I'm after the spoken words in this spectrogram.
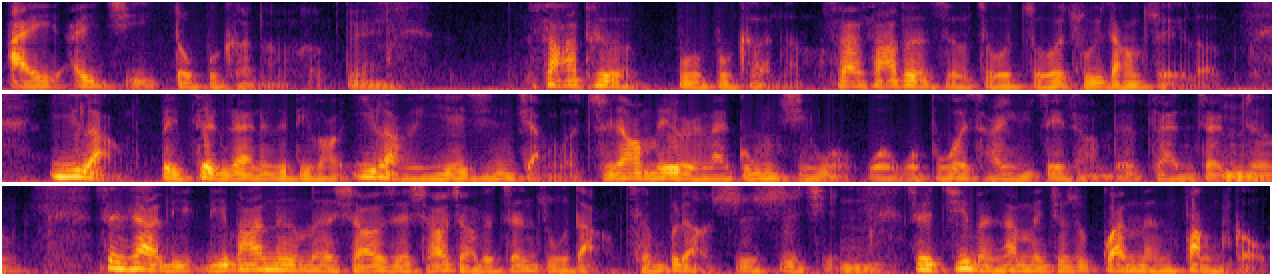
埃埃及都不可能了。对。沙特不不可能，沙沙特只只会只会出一张嘴了。伊朗被震在那个地方，伊朗也已经讲了，只要没有人来攻击我，我我不会参与这场的战战争。嗯、剩下黎黎巴嫩呢，小小小小的真主党成不了事事情，嗯、所以基本上面就是关门放狗。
